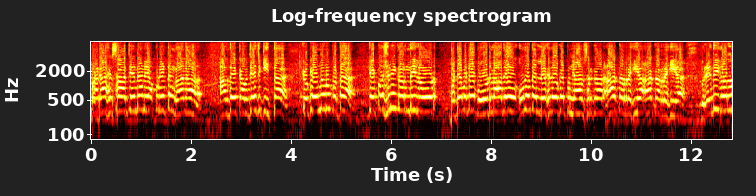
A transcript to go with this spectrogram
ਵੱਡਾ ਹਿੱਸਾ ਅੱਜ ਇਹਨਾਂ ਨੇ ਆਪਣੇ ਢੰਗਾਂ ਨਾਲ ਆਪਦੇ ਕਬਜ਼ੇ 'ਚ ਕੀਤਾ ਕਿਉਂਕਿ ਉਹਨਾਂ ਨੂੰ ਪਤਾ ਕਿ ਕੁਝ ਨਹੀਂ ਕਰਨ ਦੀ ਲੋੜ, ਵੱਡੇ ਵੱਡੇ ਬੋਰਡ ਲਾ ਦਿਓ, ਉਹਦੇ ਤੇ ਲਿਖ ਦਿਓ ਕਿ ਪੰਜਾਬ ਸਰਕਾਰ ਆਹ ਕਰ ਰਹੀ ਆ, ਆਹ ਕਰ ਰਹੀ ਆ। ਰਹਿੰਦੀ ਗੱਲ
